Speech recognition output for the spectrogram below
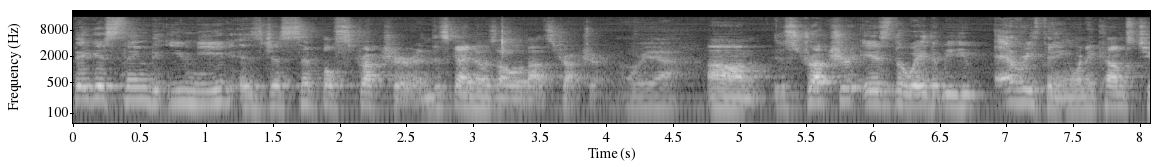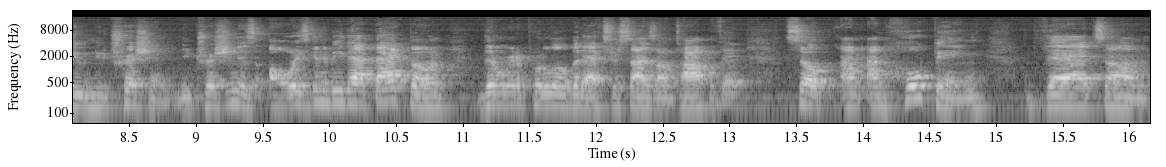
biggest thing that you need is just simple structure, and this guy knows all about structure. Oh yeah. Um, structure is the way that we do everything when it comes to nutrition. Nutrition is always going to be that backbone. Then we're going to put a little bit of exercise on top of it. So I'm, I'm hoping that um,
